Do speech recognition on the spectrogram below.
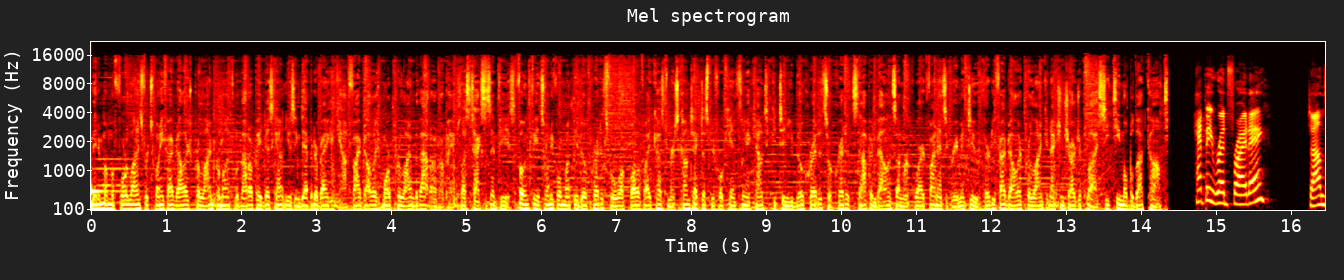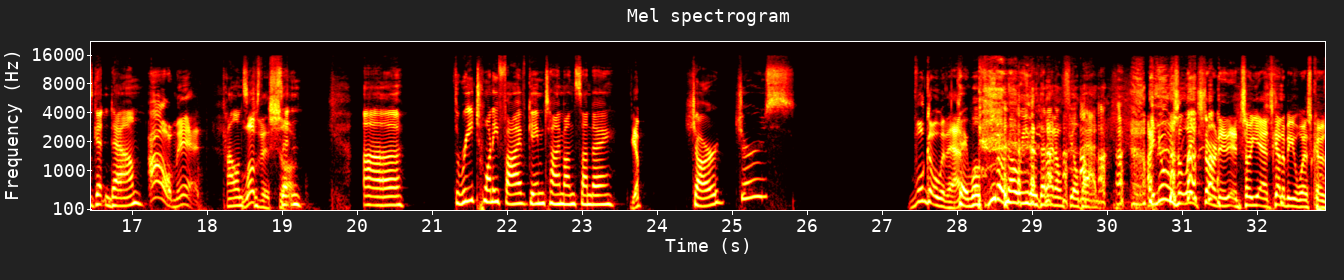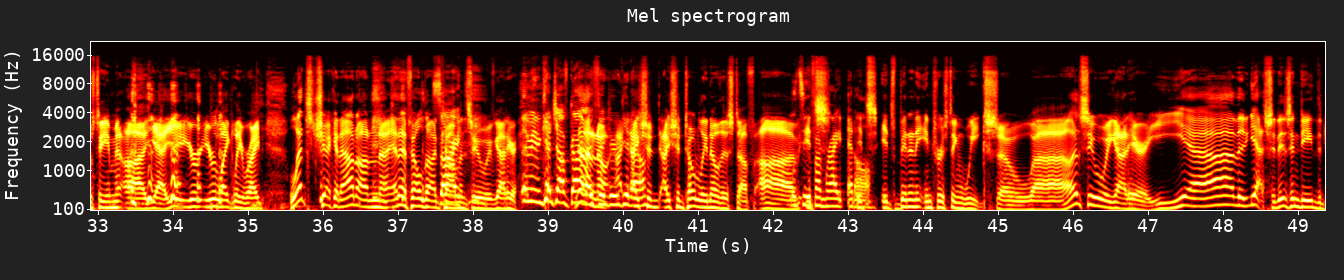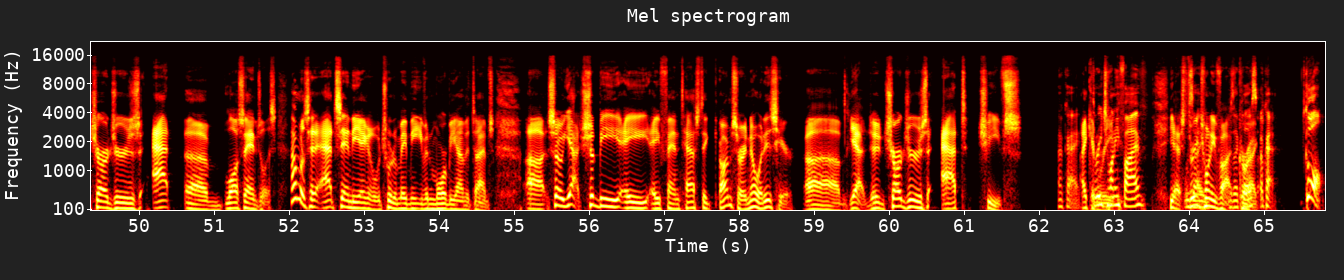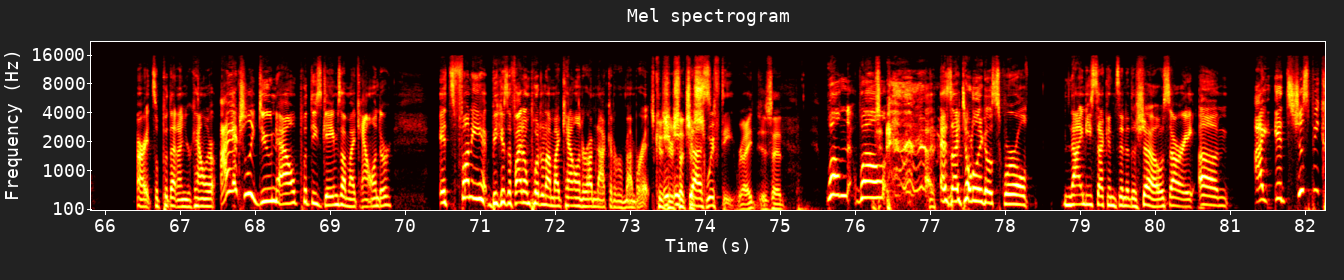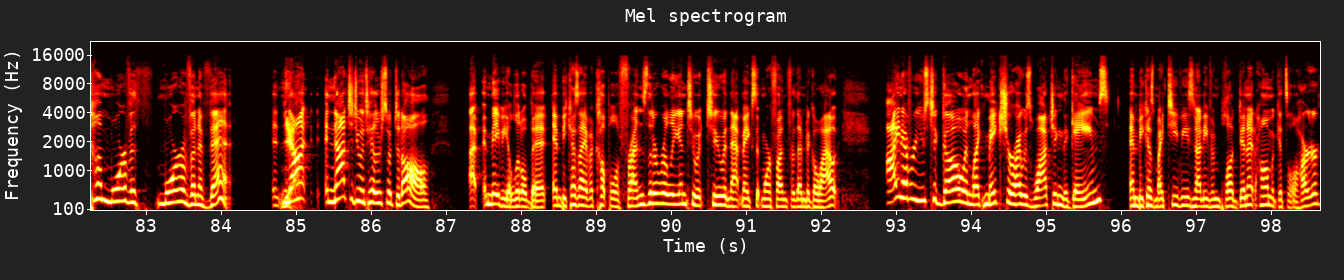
Minimum of four lines for $25 per line per month with auto pay discount using debit or bank account. $5 more per line without auto pay, plus taxes and fees. Phone fee at 24 monthly bill credits for all well qualified customers. Contact us before canceling account to continue bill credits or credit stop and balance on required finance agreement due. $35 per line connection charge apply. Ctmobile.com. Happy Red Friday. John's getting down. Oh man, Colin's love this song. sitting. Uh, three twenty-five game time on Sunday. Yep, Chargers. We'll go with that. Okay, well, if you don't know either, then I don't feel bad. I knew it was a late start, and so yeah, it's got to be a West Coast team. Uh, yeah, you, you're you're likely right. Let's check it out on uh, NFL.com Sorry. and see what we've got here. I mean, catch off guard, No, no, I no. figured, you know. I, I should I should totally know this stuff. Uh, Let's see if I'm right at all. It's it's been an interesting week, so uh, let's see what we got here. Yeah, the, yes, it is indeed the Chargers at uh, Los Angeles. I almost said at San Diego, which would have made me even more behind the times. Uh, so yeah, it should be a a fantastic. Oh, I'm sorry, no, it is here. Uh, yeah, the Chargers at Chiefs. Okay. I can read. 325? Yes, Was 325, was I close? correct. Okay. Cool. All right, so put that on your calendar. I actually do now put these games on my calendar. It's funny because if I don't put it on my calendar, I'm not going to remember it. Because It- you're such just- a Swiftie, right? Is that Well, well, as I totally go squirrel 90 seconds into the show, sorry. Um I it's just become more of a more of an event. Not not to do with Taylor Swift at all. Uh, maybe a little bit and because I have a couple of friends that are really into it too and that makes it more fun for them to go out. I never used to go and like make sure I was watching the games and because my TV's not even plugged in at home, it gets a little harder.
